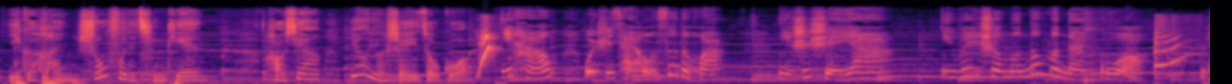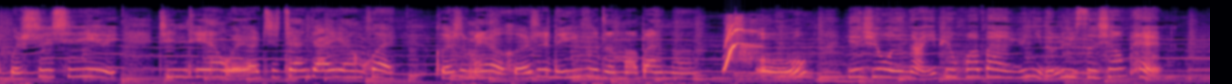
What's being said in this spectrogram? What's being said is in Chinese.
一个很舒服的晴天，好像又有谁走过。你好，我是彩虹色的花，你是谁呀？你为什么那么难过？我是蜥蜴，今天我要去参加宴会，可是没有合适的衣服，怎么办呢？哦。也许我的哪一片花瓣与你的绿色相配？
